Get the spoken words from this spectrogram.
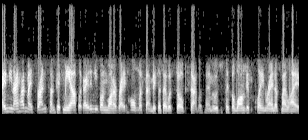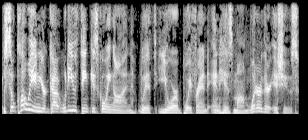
I mean, I had my friend come pick me up. Like, I didn't even want to ride home with them because I was so upset with him. It was just like the longest plane ride of my life. So, Chloe, in your gut, what do you think is going on with your boyfriend and his mom? What are their issues?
